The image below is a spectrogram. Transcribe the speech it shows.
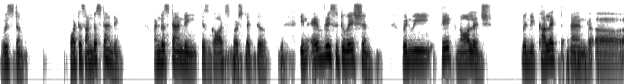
wisdom. What is understanding? Understanding is God's perspective. In every situation, when we take knowledge, when we collect and uh,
